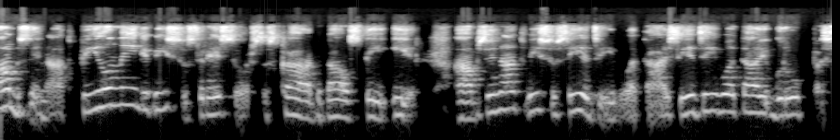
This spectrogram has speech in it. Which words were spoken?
apzināt pilnīgi visus resursus, kāda valstī ir, apzināt visus iedzīvotājus, iedzīvotāju grupas,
